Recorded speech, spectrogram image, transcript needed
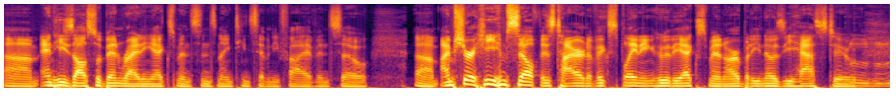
um, and he's also been writing X Men since 1975, and so. Um, I'm sure he himself is tired of explaining who the X Men are, but he knows he has to mm-hmm.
